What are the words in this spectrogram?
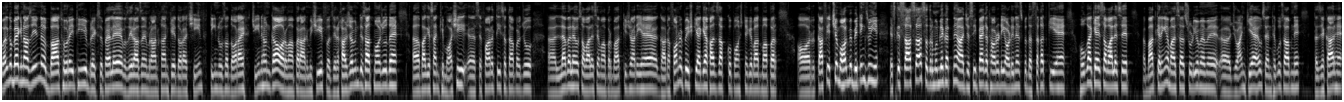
ویلکم بیک ناظرین بات ہو رہی تھی بریک سے پہلے. وزیر اعظم عمران خان کے دورہ چین. تین روزہ دورہ چین ہے ان کا اور وہاں پر آرمی چیف وزیر خارجہ بھی ان کے ساتھ موجود ہیں. پاکستان کی معاشی سفارتی سطح پر جو لیول ہے، اس حوالے سے وہاں پر بات کی جا رہی ہے. گارڈ آف آنر پیش کیا گیا خان صاحب کو پہنچنے کے بعد وہاں پر اور کافی اچھے ماحول میں میٹنگز ہوئی ہیں. اس کے ساتھ ساتھ صدر مملکت نے آج سی پیک اتھارٹی آرڈیننس پہ دستخط کیے ہیں. ہوگا کیا اس حوالے سے؟ بات کریں گے. ہمارے ساتھ اسٹوڈیو میں ہمیں جوائن کیا ہے. حسین تھبو صاحب نے تجزیہ کار ہیں.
